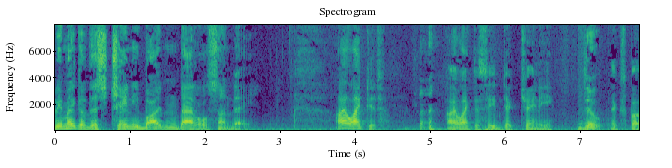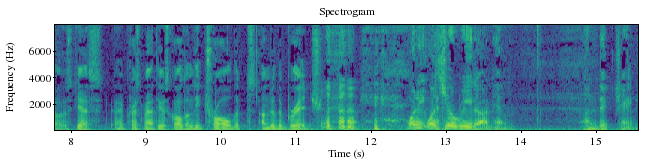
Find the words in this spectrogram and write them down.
do you make of this Cheney Biden battle Sunday? I liked it. I like to see Dick Cheney Do. exposed. Yes, uh, Chris Matthews called him the troll that's under the bridge. What do you, what's your read on him? On Dick Cheney?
